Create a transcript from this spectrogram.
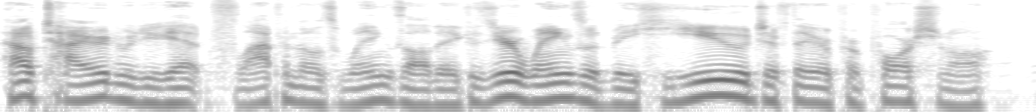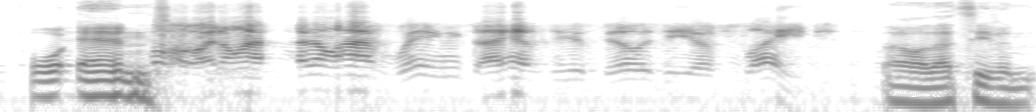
How tired would you get flapping those wings all day? Because your wings would be huge if they were proportional. Or and Oh, I don't have I don't have wings. I have the ability of flight. oh, that's even.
